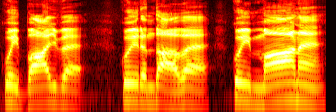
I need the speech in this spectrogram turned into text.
ਕੋਈ ਬਾਜਵਾ ਹੈ, ਕੋਈ ਰੰਧਾਵਾ ਹੈ, ਕੋਈ ਮਾਨ ਹੈ,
